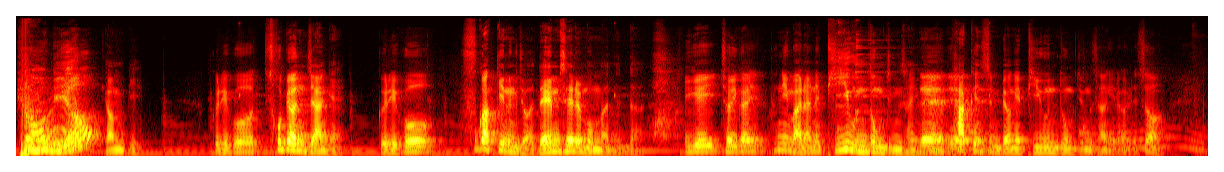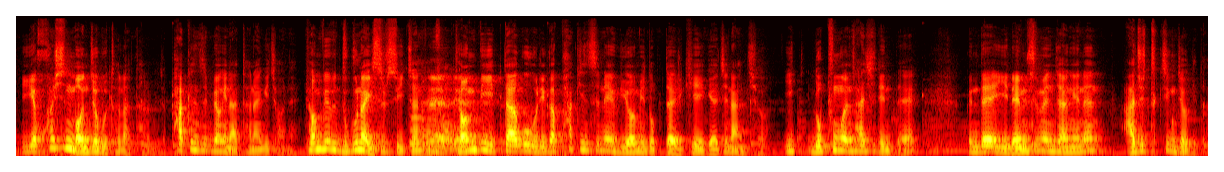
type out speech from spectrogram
변비요? 변비 그리고 소변 장애 그리고 후각 기능 저하 냄새를 못 맡는다. 이게 저희가 흔히 말하는 비운동 증상이거든요. 네, 네, 파킨슨 병의 비운동 증상이라고 해서 이게 훨씬 먼저부터 나타납니다. 파킨슨 병이 나타나기 전에. 변비는 누구나 있을 수 있잖아요. 네, 네. 변비 있다고 우리가 파킨슨의 위험이 높다 이렇게 얘기하진 않죠. 이, 높은 건 사실인데. 근데 이 램수면 장애는 아주 특징적이다.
